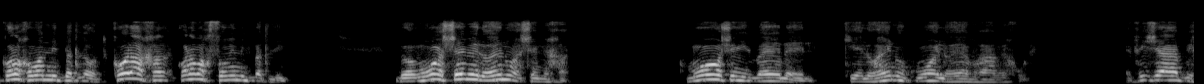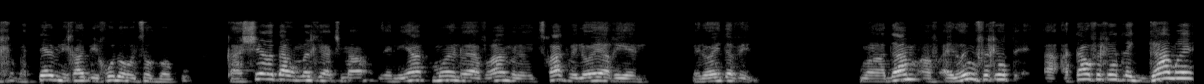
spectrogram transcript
כל החומות מתבטלות, כל, הח... כל המחסומים מתבטלים. ואומרו השם אלוהינו השם אחד. כמו שנתבהר לאל, כי אלוהינו כמו אלוהי אברהם וכו'. לפי שהיה בטל ונכלל בייחוד אור ברוך הוא. כאשר אדם אומר קריאת שמע, זה נהיה כמו אלוהי אברהם, אלוהי יצחק ואלוהי אריאל, ואלוהי דוד. כלומר, אדם, האלוהים הופך להיות, אתה הופך להיות לגמרי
